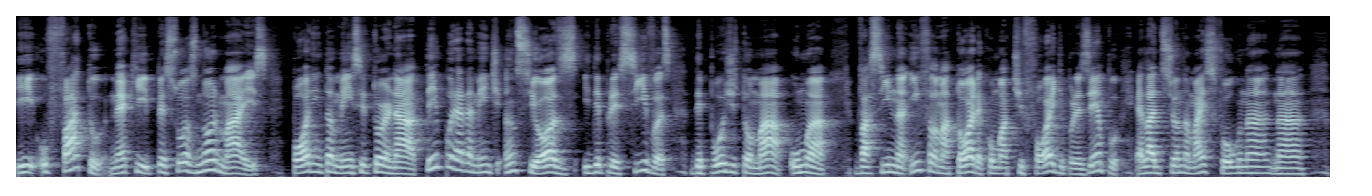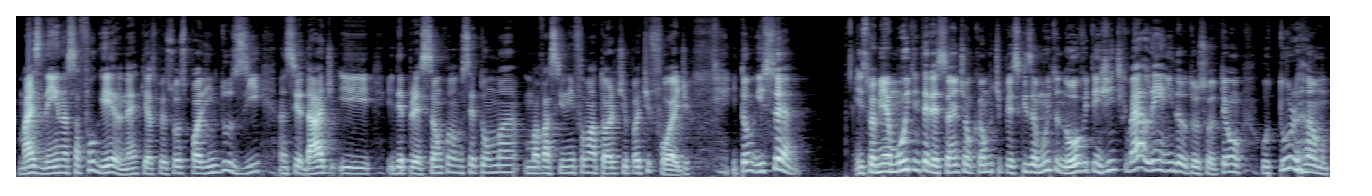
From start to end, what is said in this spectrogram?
E o fato, né, que pessoas normais podem também se tornar temporariamente ansiosas e depressivas depois de tomar uma vacina inflamatória, como a tifoide, por exemplo, ela adiciona mais fogo na, na mais lenha nessa fogueira, né? Que as pessoas podem induzir ansiedade e, e depressão quando você toma uma vacina inflamatória tipo a tifoide. Então isso é isso para mim é muito interessante, é um campo de pesquisa muito novo e tem gente que vai além ainda, doutor Souto. Tem o, o Turham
